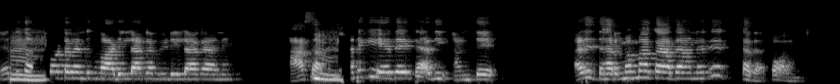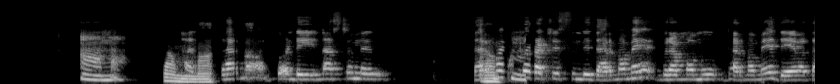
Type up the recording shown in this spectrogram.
ఎందుకు. అనుకోవటం ఎందుకు? వాడిలాగా వీడిలాగా అని. ఆ సమయానికి ఏదైతే అది అంతే. అది ధర్మమా కాదా అనేది కదా పాయింట్. ఆ, అమ్మా అమ్మా. ధర్మం అనుకోండి నష్టం లేదు. ధర్మం రక్షిస్తుంది? ధర్మమే బ్రహ్మము ధర్మమే దేవత.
